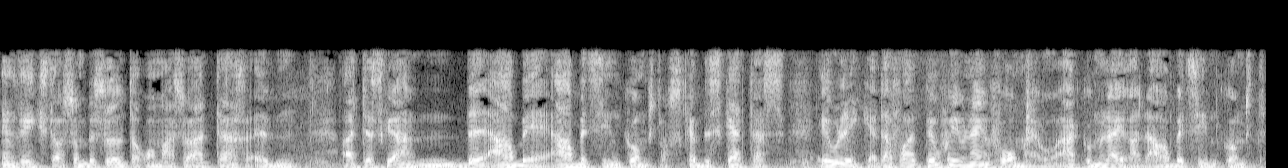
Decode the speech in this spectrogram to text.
en riksdag som beslutar om alltså att, där, att det ska mm, be, arbe, arbetsinkomster ska beskattas olika därför att pension är en form av ackumulerad arbetsinkomst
